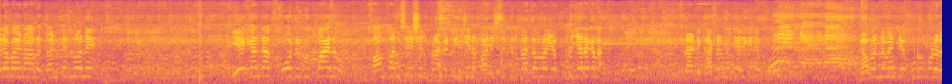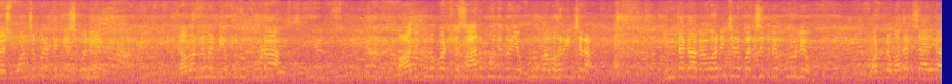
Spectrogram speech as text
ఇరవై నాలుగు గంటల్లోనే ఏకంగా కోటి రూపాయలు కాంపన్సేషన్ ప్రకటించిన పరిస్థితులు గతంలో ఎప్పుడు జరగల. ఇట్లాంటి ఘటనలు జరిగినప్పుడు గవర్నమెంట్ ఎప్పుడు కూడా రెస్పాన్సిబిలిటీ తీసుకొని గవర్నమెంట్ ఎప్పుడు కూడా బాధితుల పట్ల సానుభూతితో ఎప్పుడూ వ్యవహరించిన ఇంతగా వ్యవహరించిన పరిస్థితులు ఎప్పుడూ లేవు. మొట్టమొదటిసారిగా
